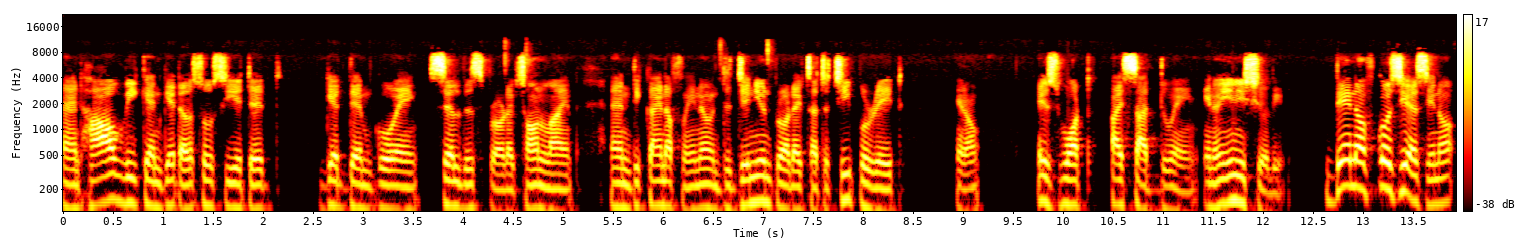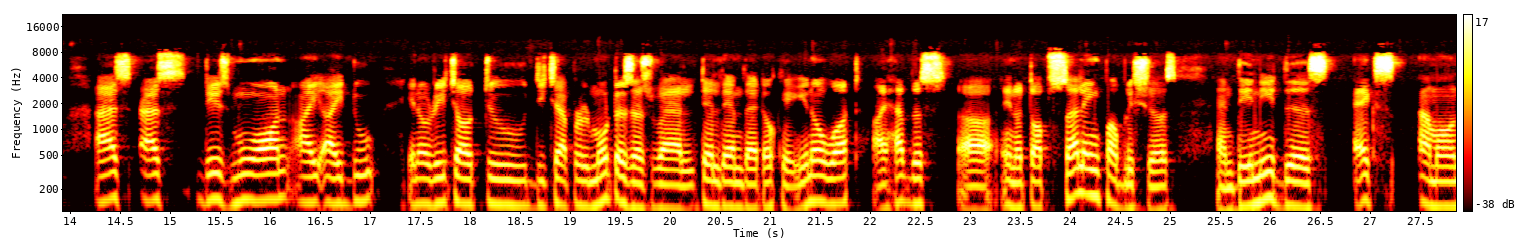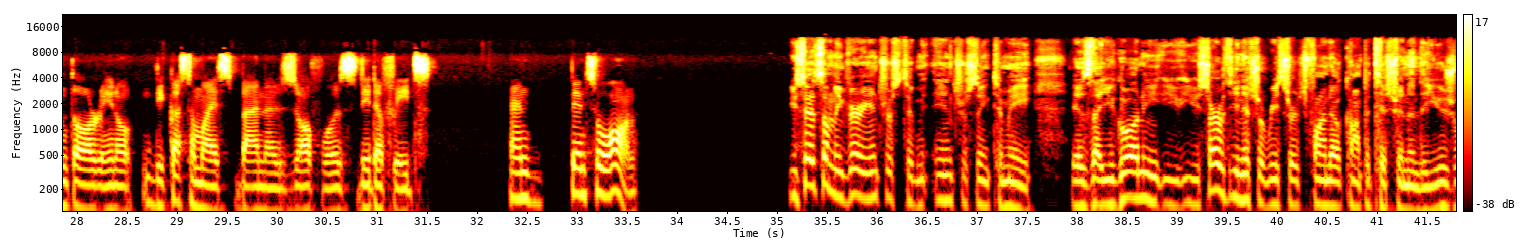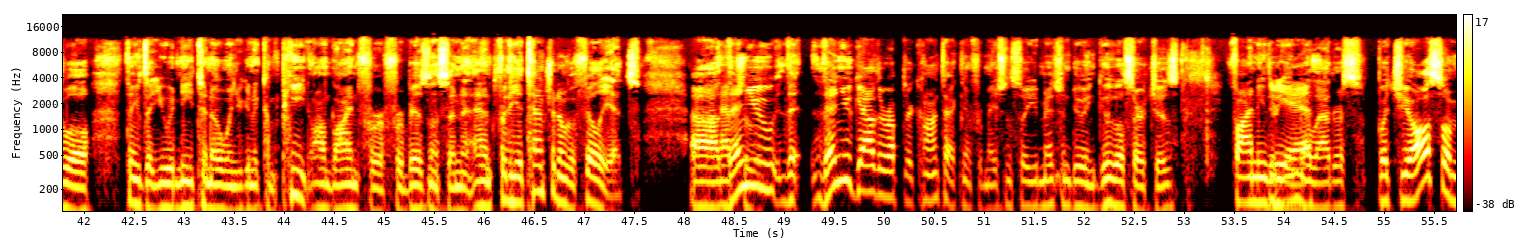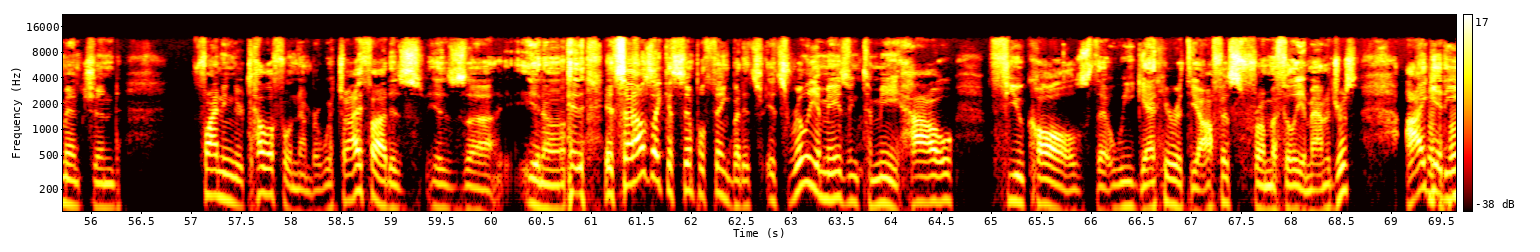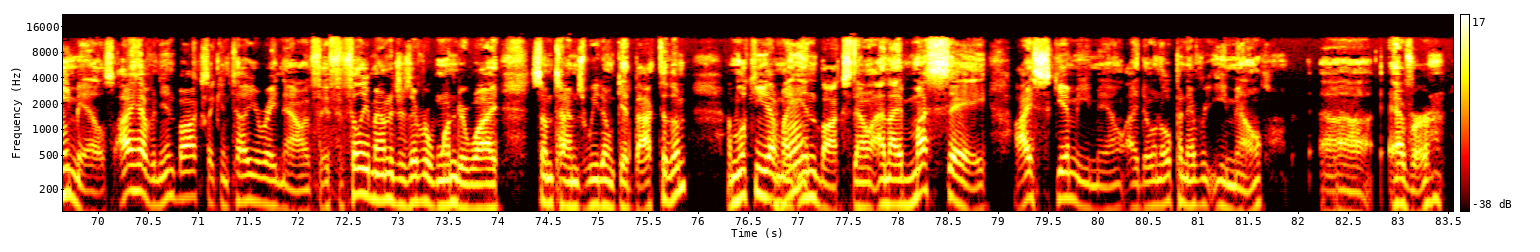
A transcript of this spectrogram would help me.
and how we can get associated get them going, sell these products online, and the kind of you know the genuine products at a cheaper rate, you know, is what I start doing, you know, initially. Then of course, yes, you know, as as days move on, I I do you know reach out to the Chaparral Motors as well, tell them that okay, you know what, I have this uh, you know top selling publishers, and they need this X amount or you know the customized banners, offers, data feeds and then so on. You said something very interesting. Interesting to me is that you go out and you, you start with the initial research, find out competition and the usual things that you would need to know when you're going to compete online for, for business and and for the attention of affiliates. Uh, then you th- then you gather up their contact information. So you mentioned doing Google searches, finding their yes. email address, but you also mentioned finding their telephone number, which I thought is is uh, you know it, it, sounds like a simple thing, but it's it's really amazing to me how few calls that we get here at the office from affiliate managers. I get mm-hmm. emails. I have an inbox. I can tell you right now. If, if affiliate managers ever wonder why sometimes we don't get back to them, I'm looking at mm-hmm. my inbox now, and I must say I skim email. I don't open every email uh, ever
